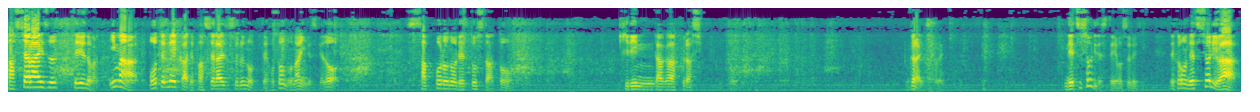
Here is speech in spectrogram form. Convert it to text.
パスチャライズっていうのが、今、大手メーカーでパスチャライズするのってほとんどないんですけど、札幌のレッドスターと、キリンラガークラシックと、ぐらいですかね。熱処理ですね、要するに。で、この熱処理は、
